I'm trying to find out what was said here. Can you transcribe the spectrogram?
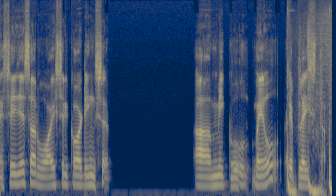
messages or voice recordings మీకు మేము రిప్లై ఇస్తాం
